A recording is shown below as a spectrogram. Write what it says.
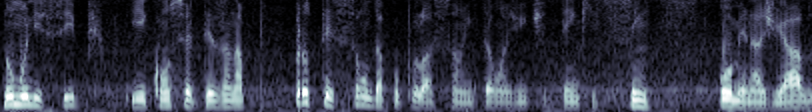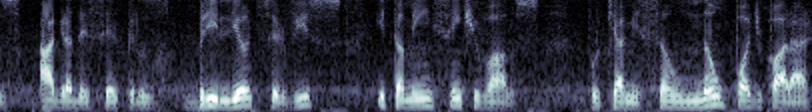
no município e com certeza na proteção da população. Então a gente tem que sim homenageá-los, agradecer pelos brilhantes serviços e também incentivá-los, porque a missão não pode parar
